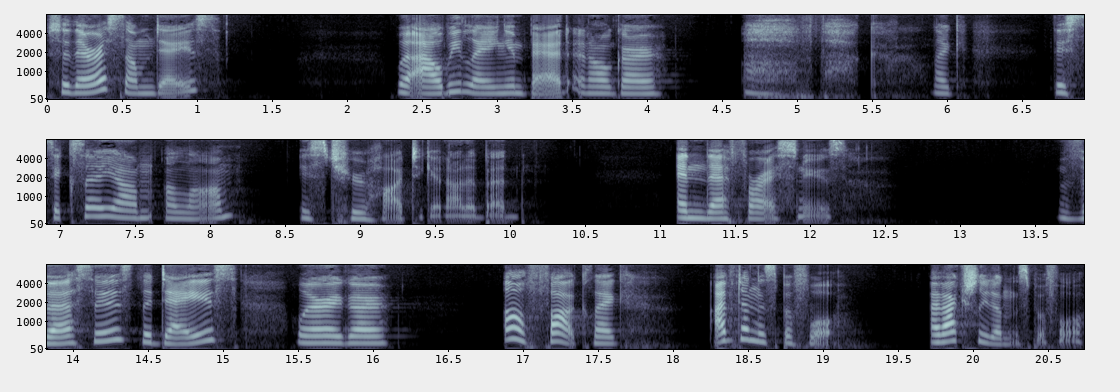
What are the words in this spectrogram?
So there are some days where I'll be laying in bed and I'll go, oh, fuck. Like this 6 a.m. alarm is too hard to get out of bed. And therefore I snooze. Versus the days where I go, oh, fuck. Like I've done this before. I've actually done this before.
